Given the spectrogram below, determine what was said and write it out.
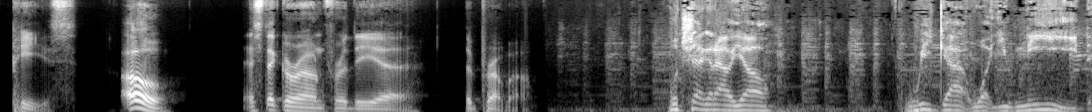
peace. Oh, and stick around for the uh the promo. Well, check it out, y'all. We got what you need.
